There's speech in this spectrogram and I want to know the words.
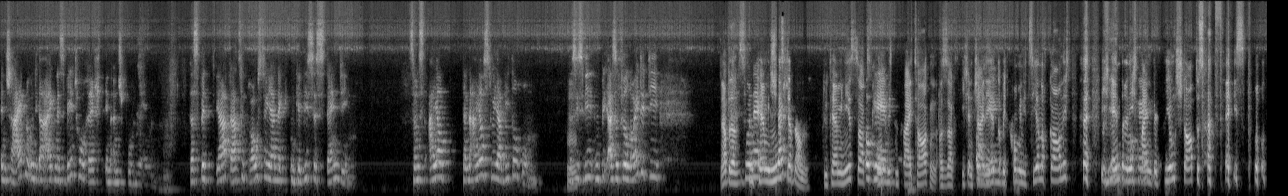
entscheiden und ihr eigenes Vetorecht in Anspruch nehmen. Das, ja, dazu brauchst du ja eine, ein gewisses Standing. Sonst eier, dann eierst du ja wiederum. Das hm. ist wie, also für Leute, die. Ja, aber dann so terminierst ja dann. Du terminierst, sagst, okay. oh, bis in zwei Tagen. Also sagst, ich entscheide okay. jetzt, aber ich kommuniziere noch gar nicht. Ich mhm. ändere nicht okay. meinen Beziehungsstatus auf Facebook.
